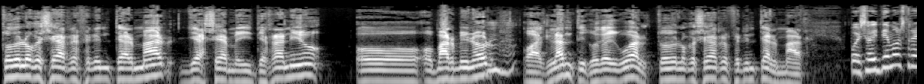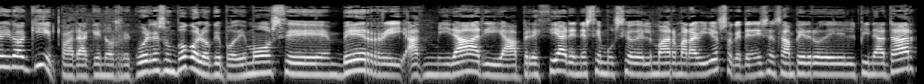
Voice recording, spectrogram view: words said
todo lo que sea referente al mar, ya sea Mediterráneo o, o Mar Menor uh -huh. o Atlántico, da igual, todo lo que sea referente al mar. Pues hoy te hemos traído aquí para que nos recuerdes un poco lo que podemos eh, ver y admirar y apreciar en ese Museo del Mar maravilloso que tenéis en San Pedro del Pinatar,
